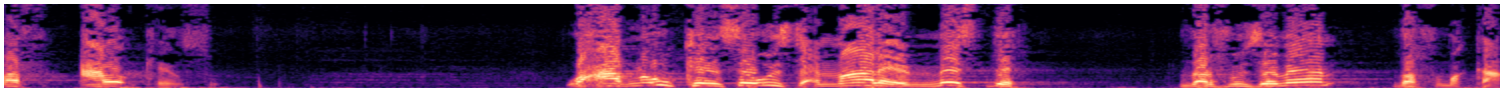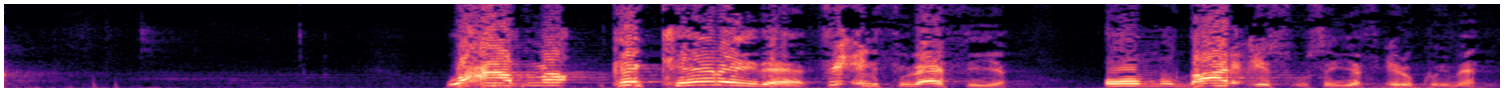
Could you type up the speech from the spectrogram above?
mafcal keenso. Waxaadna u keensa u isticmaalaya masder darfu zamaan darfu makaan. Waxaadna ka keenaydaa ficil ulaaiya oo mudaariciis uusan yafcilu ku imaanayn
